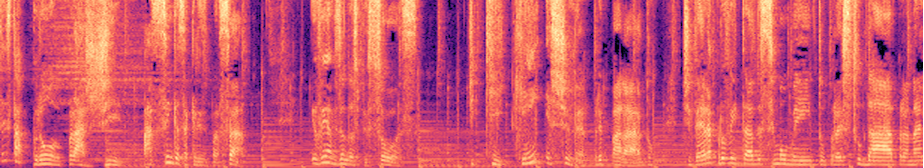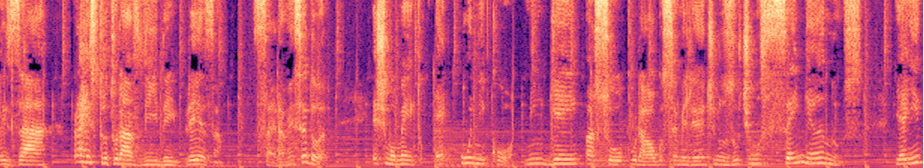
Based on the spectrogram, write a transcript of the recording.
Você está pronto para agir assim que essa crise passar? Eu venho avisando as pessoas de que quem estiver preparado, tiver aproveitado esse momento para estudar, para analisar, para reestruturar a vida e a empresa, sairá vencedor. Este momento é único. Ninguém passou por algo semelhante nos últimos 100 anos. E aí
